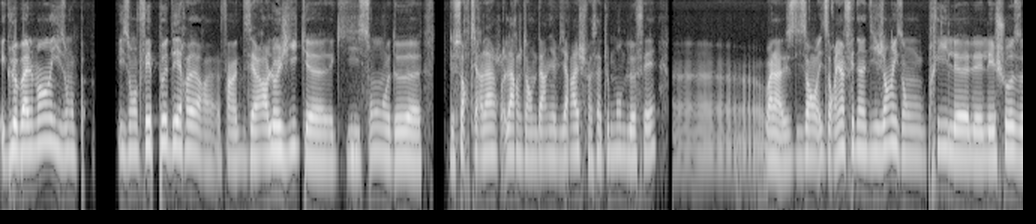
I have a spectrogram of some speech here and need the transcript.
et globalement, ils ont, ils ont fait peu d'erreurs, euh, enfin des erreurs logiques euh, qui sont de, euh, de sortir large, large dans le dernier virage. Enfin, ça, tout le monde le fait. Euh, voilà, ils ont, ils ont rien fait d'indigent. Ils ont pris le- le- les choses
